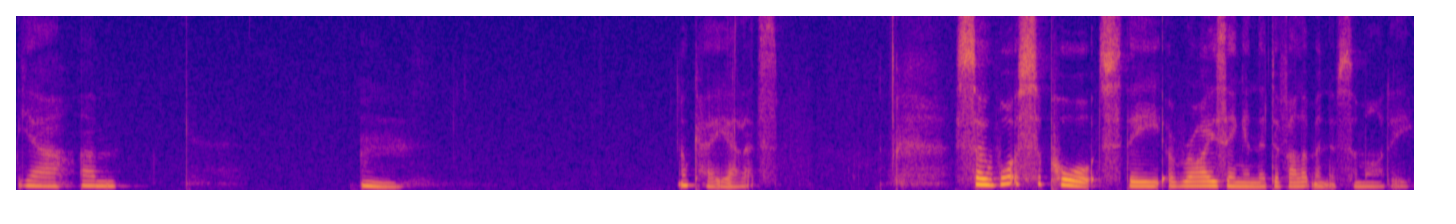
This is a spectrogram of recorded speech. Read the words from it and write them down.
yeah. Um, mm. Okay, yeah, let's. So, what supports the arising and the development of samadhi?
